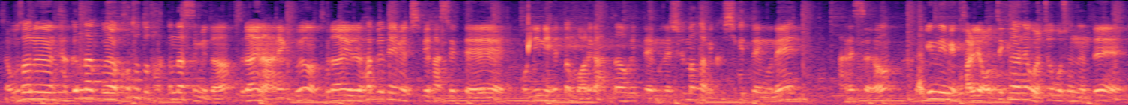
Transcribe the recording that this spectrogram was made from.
자 우선은 다 끝났고요. 커트도 다 끝났습니다. 드라이는 안 했고요. 드라이를 하게 되면 집에 갔을 때 본인이 했던 머리가 안 나오기 때문에 실망감이 크시기 때문에 안 했어요. 고객님이 관리 어떻게 하냐고 여쭤보셨는데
